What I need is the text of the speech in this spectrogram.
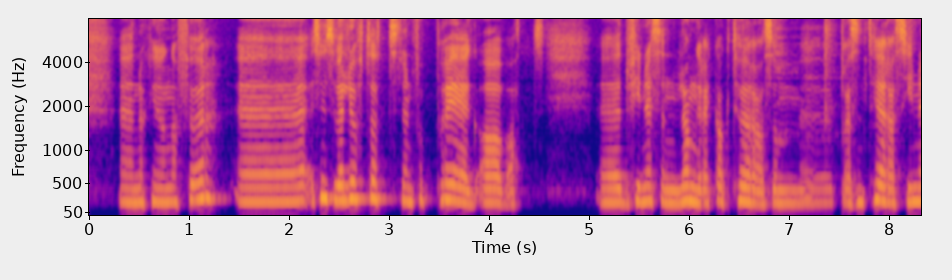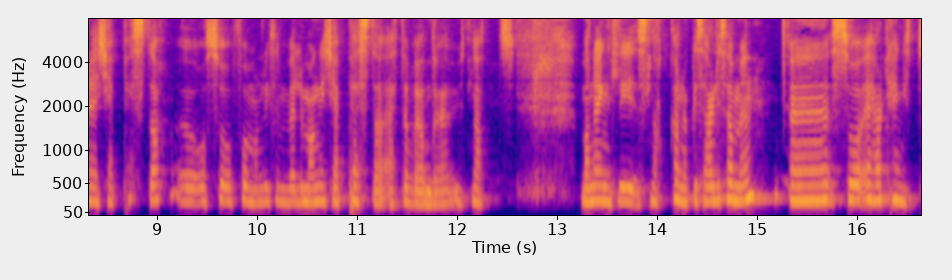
noen ganger før, jeg syns veldig ofte at den får preg av at det finnes en lang rekke aktører som eh, presenterer sine kjepphester, eh, og så får man liksom veldig mange kjepphester etter hverandre uten at man egentlig snakker noe særlig sammen. Så jeg har tenkt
